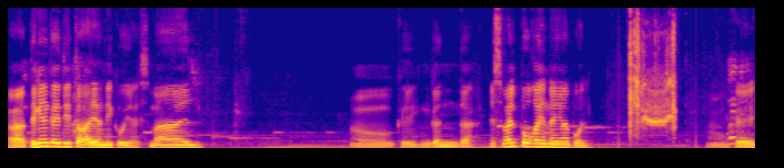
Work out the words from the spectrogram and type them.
Ah, tingin kayo dito. Ayaw ni Kuya. Smile. Okay, ang ganda. Smile po kayo na Apple. Okay.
